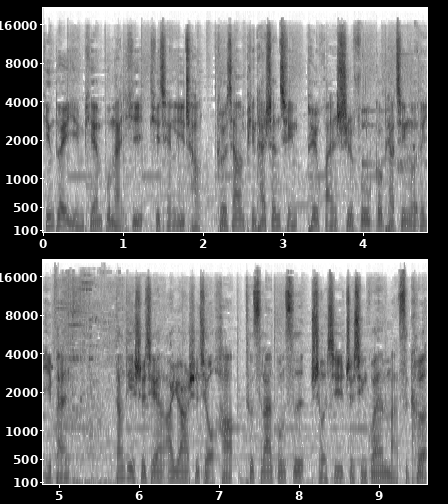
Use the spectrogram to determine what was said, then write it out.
因对影片不满意提前离场，可向平台申请退还实付购票金额的一半。当地时间二月二十九号，特斯拉公司首席执行官马斯克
